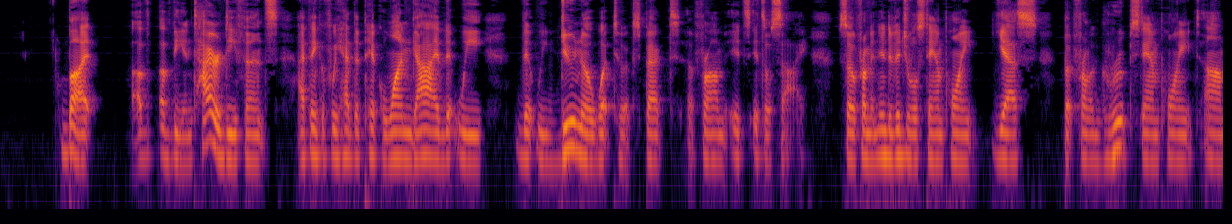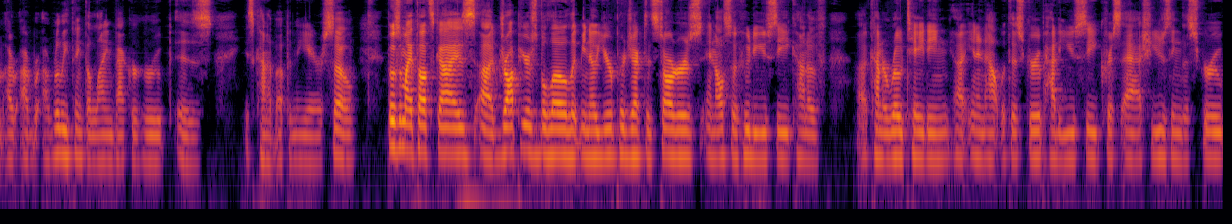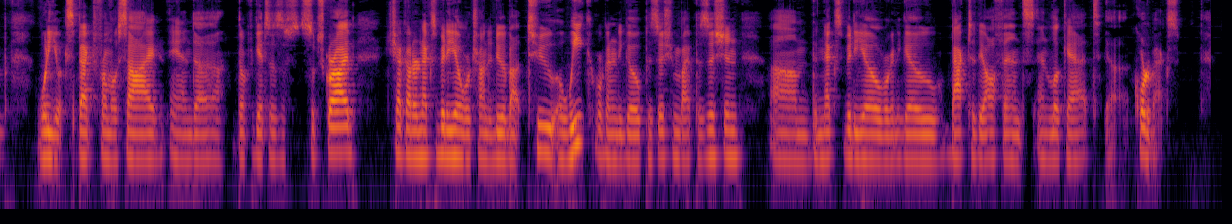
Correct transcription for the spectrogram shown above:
but of of the entire defense, I think if we had to pick one guy that we that we do know what to expect from, it's it's Ossai. So from an individual standpoint, yes, but from a group standpoint, um, I, I, I, really think the linebacker group is is kind of up in the air. So those are my thoughts, guys. Uh, drop yours below. Let me know your projected starters, and also who do you see kind of uh, kind of rotating uh, in and out with this group. How do you see Chris Ash using this group? What do you expect from Ossai? And uh, don't forget to subscribe check out our next video. We're trying to do about two a week. We're going to go position by position. Um, the next video, we're going to go back to the offense and look at uh, quarterbacks.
